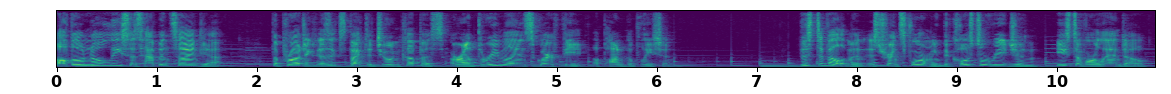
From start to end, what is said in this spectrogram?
Although no leases have been signed yet, the project is expected to encompass around 3 million square feet upon completion. This development is transforming the coastal region east of Orlando,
